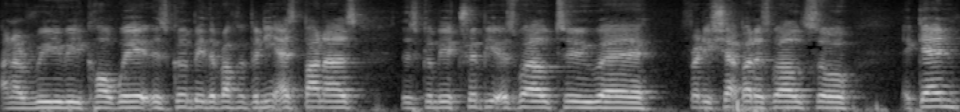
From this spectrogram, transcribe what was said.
and I really, really can't wait. There's going to be the Rafa Benitez banners. There's going to be a tribute as well to uh, Freddie Shepherd as well. So again,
